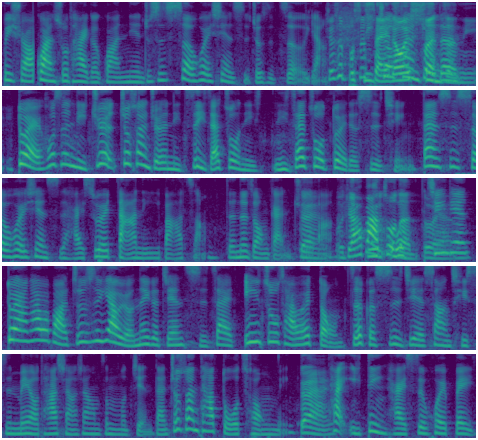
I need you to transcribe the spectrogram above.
必须要灌输他一个观念，就是社会现实就是这样，就是不是谁都会顺着你，对，或是你觉就算觉得你自己在做你你在做对的事情，但是社会现实还是会打你一巴掌的那种感觉吧。我觉得他爸做的很对啊。今天对啊，他爸爸就是要有那个坚持。实在英珠才会懂，这个世界上其实没有他想象这么简单。就算他多聪明，对，他一定还是会被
